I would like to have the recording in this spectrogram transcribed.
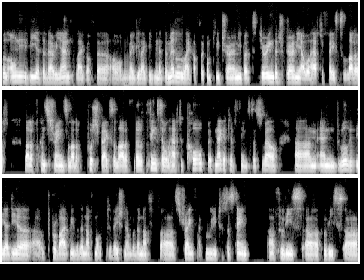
will only be at the very end, like of the, or maybe like even at the middle, like of the complete journey. But during the journey, I will have to face a lot of, a lot of constraints, a lot of pushbacks, a lot of, a lot of things that will have to cope with negative things as well. Um, and will the idea uh, provide me with enough motivation and with enough uh, strength, like really to sustain through these uh, through these uh,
